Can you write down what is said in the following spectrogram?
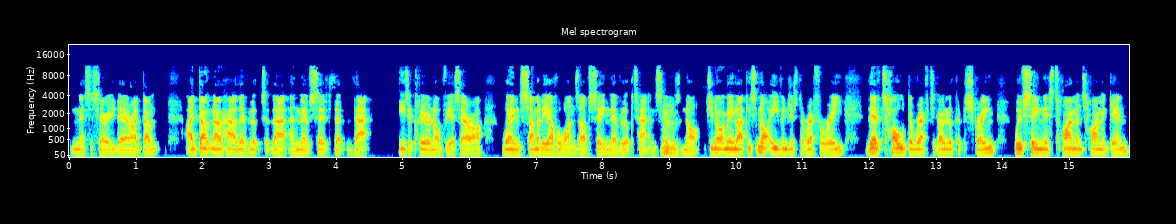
necessarily there. I don't, I don't know how they've looked at that, and they've said that that is a clear and obvious error when some of the other ones I've seen they've looked at and said mm. it's not. Do you know what I mean? Like it's not even just the referee. They've told the ref to go look at the screen. We've seen this time and time again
